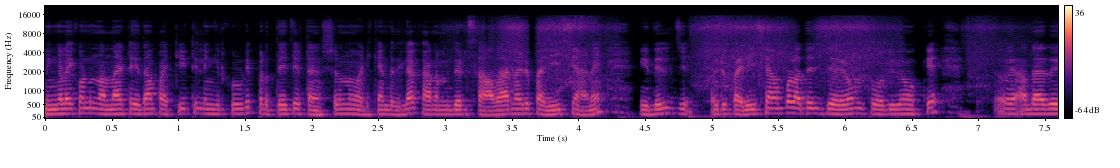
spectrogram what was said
നിങ്ങളെ കൊണ്ട് നന്നായിട്ട് എഴുതാൻ പറ്റിയിട്ടില്ലെങ്കിൽ കൂടി പ്രത്യേകിച്ച് ടെൻഷൻ ഒന്നും അടിക്കേണ്ടതില്ല. കാരണം ഇതൊരു സാധാരണ ഒരു പരീക്ഷയാണ്. ഇതിൽ ഒരു പരീക്ഷ ആകുമ്പോൾ അതിൽ ജയവും തോൽവിയും ഒക്കെ അതായത്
